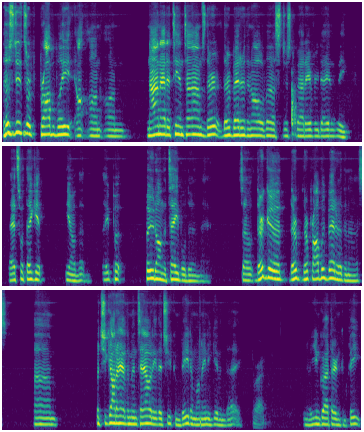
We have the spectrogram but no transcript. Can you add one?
those dudes are probably on on, nine out of ten times they're they're better than all of us just about every day of the week. That's what they get. You know, the, they put food on the table doing that. So they're good. They're they're probably better than us. Um, but you got to have the mentality that you can beat them on any given day. right. You know, you can go out there and compete.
